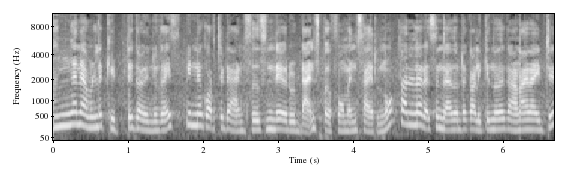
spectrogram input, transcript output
അങ്ങനെ അവളുടെ കെട്ട് കഴിഞ്ഞു ഗൈസ് പിന്നെ കുറച്ച് ഡാൻസേഴ്സിന്റെ ഒരു ഡാൻസ് പെർഫോമൻസ് ആയിരുന്നു. നല്ല രസം ഉണ്ടായിരുന്നു കളിക്കുന്നത് കാണാനായിട്ട്.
